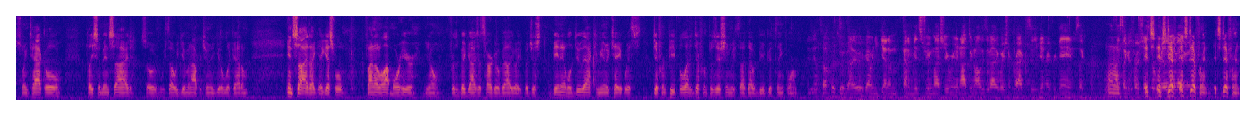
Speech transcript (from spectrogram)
swing tackle, play some inside. So we thought we'd give him an opportunity to get a look at him inside. I, I guess we'll find out a lot more here. You know, for the big guys, it's hard to evaluate, but just being able to do that, communicate with different people at a different position, we thought that would be a good thing for him. Is it tougher to evaluate a guy when you get him kind of midstream last year when you're not doing all these evaluation practices, you're getting ready for games? Like, Uh, this like his first chance it's it's really diff- it's different. It's different.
